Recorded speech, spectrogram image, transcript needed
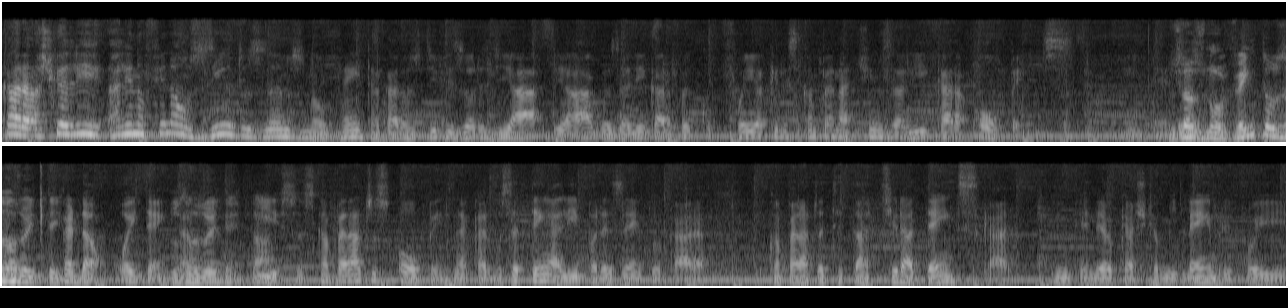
Cara, acho que ali, ali no finalzinho dos anos 90, cara, os divisores de, de águas ali, cara, foi, foi aqueles campeonatinhos ali, cara, opens. entendeu? Dos anos 90 ou dos anos No- 80? Perdão, 80. Dos anos 80, tá. Isso, os campeonatos opens, né, cara? Você tem ali, por exemplo, cara, o campeonato da Tiradentes, cara, entendeu? Que acho que eu me lembro, foi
